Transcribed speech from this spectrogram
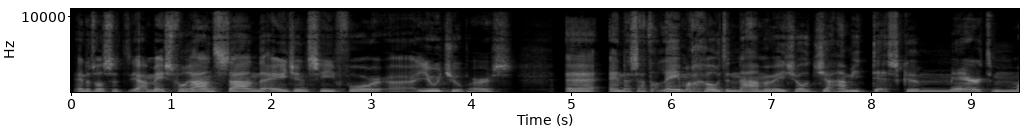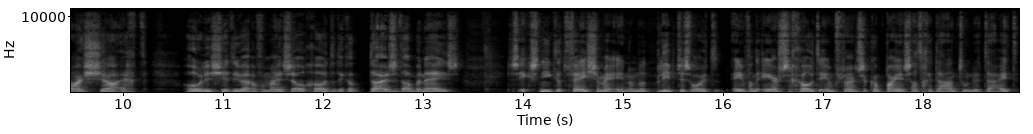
En dat was het ja, meest vooraanstaande agency voor eh, YouTubers. En daar zaten alleen maar grote namen, weet je wel. Jami, Teske, Mert, Masha. Echt, holy shit, die waren voor mij zo groot. Dat ik had duizend abonnees. Dus ik sneak dat feestje mee in, omdat Bliep dus ooit een van de eerste grote influencercampagnes had gedaan toen de tijd.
